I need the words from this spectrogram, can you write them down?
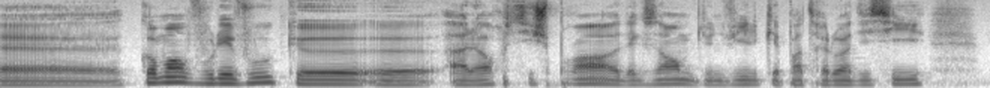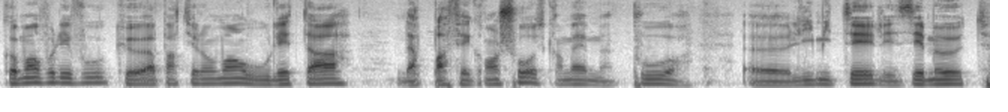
Euh, comment voulez-vous que, euh, alors si je prends l'exemple d'une ville qui n'est pas très loin d'ici, comment voulez-vous qu'à partir du moment où l'État n'a pas fait grand-chose quand même pour limiter les émeutes,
